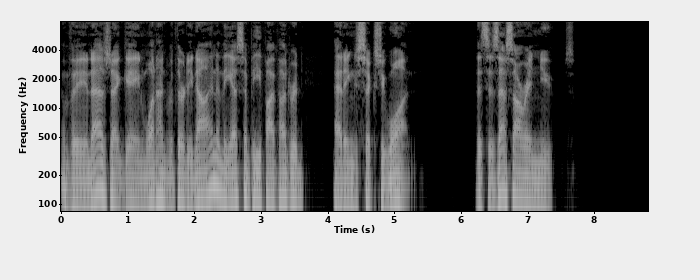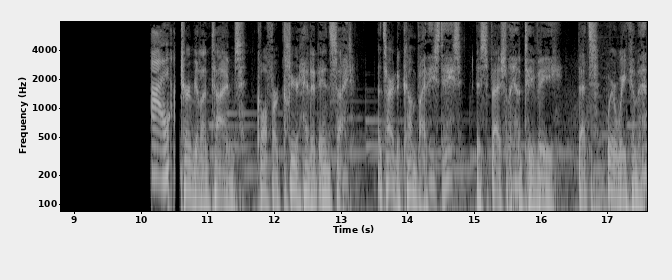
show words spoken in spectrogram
The Nasdaq gained 139 and the S&P 500 adding 61. This is SRN News. Turbulent times call for clear-headed insight. That's hard to come by these days, especially on TV. That's where we come in.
